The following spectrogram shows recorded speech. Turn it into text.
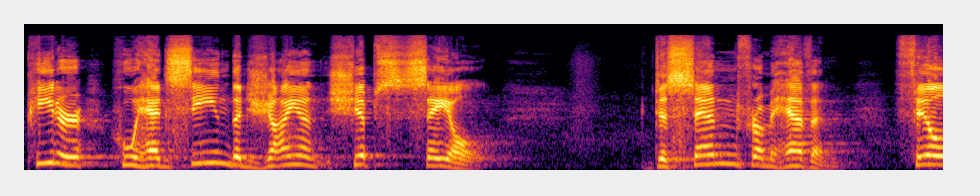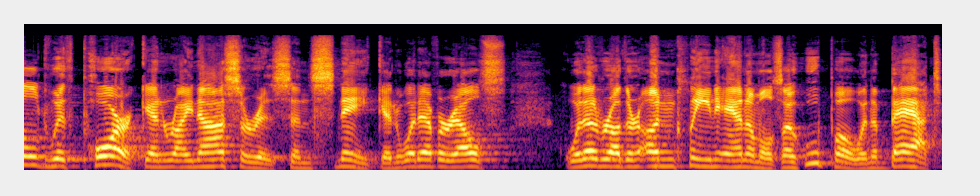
Peter, who had seen the giant ship's sail descend from heaven, filled with pork and rhinoceros and snake and whatever else, whatever other unclean animals, a hoopoe and a bat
